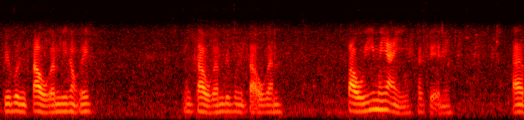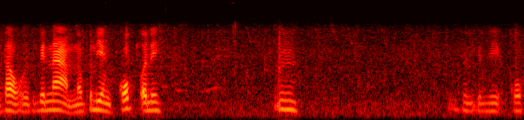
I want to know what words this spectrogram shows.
ไปเบิ่งเต่ากันพี่น้องเอ้ยเบิ่งเต่ากันไปเบิ่งเต่ากัน เต่านี่ไม่ใหญ่ครับเสียนี่ อ่าเต่าเป็นน้ำนะเพื่อเลี้ยงกบอันนี้ อืมเป็นเป็นเลี้ยงกบ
